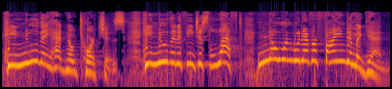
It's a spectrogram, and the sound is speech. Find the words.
He knew they had no torches. He knew that if he just left, no one would ever find him again.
